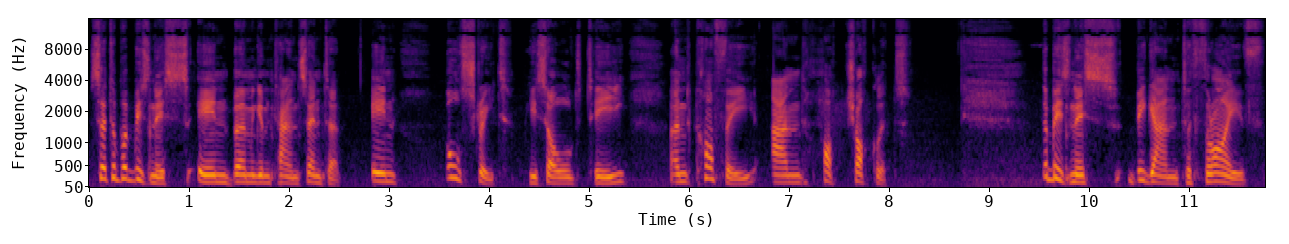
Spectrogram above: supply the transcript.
set up a business in Birmingham town centre. In Bull Street, he sold tea and coffee and hot chocolate. The business began to thrive.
